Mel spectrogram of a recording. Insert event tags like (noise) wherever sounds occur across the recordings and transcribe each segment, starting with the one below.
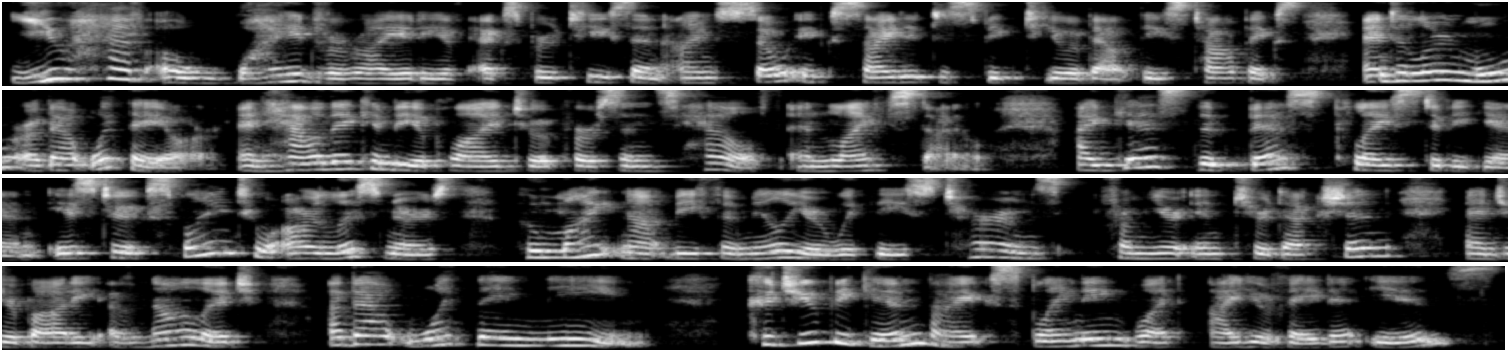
you have a wide variety of expertise, and I'm so excited to speak to you about these topics and to learn more about what they are and how they can be applied to a person's health and lifestyle. I guess the best place to begin is to explain to our listeners who might not be familiar with these terms from your introduction and your body of knowledge about what they mean. Could you begin by explaining what Ayurveda is?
